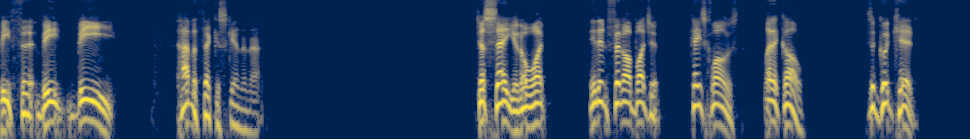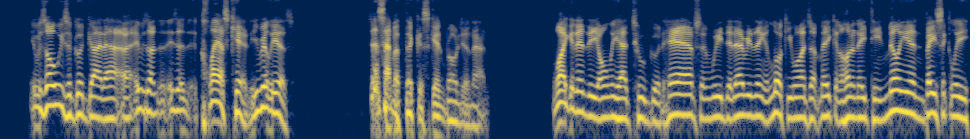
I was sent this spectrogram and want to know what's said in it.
Be, th- be, be, have a thicker skin than that. Just say, you know what? He didn't fit our budget. Case closed. Let it go. He's a good kid. He was always a good guy to have. Uh, he was a, he's a class kid. He really is. Just have a thicker skin, Brodie, than that. He only had two good halves and we did everything. And look he winds up making 118 million. Basically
